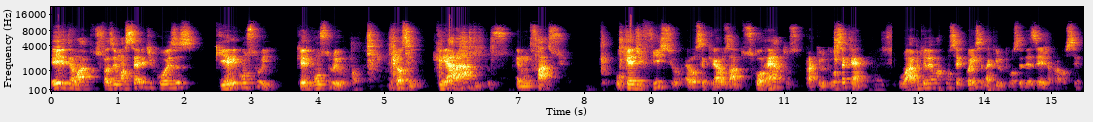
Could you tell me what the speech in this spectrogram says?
ele tem um hábito de fazer uma série de coisas que ele construiu, que ele construiu. Então, assim, criar hábitos é muito fácil. O que é difícil é você criar os hábitos corretos para aquilo que você quer. O hábito é uma consequência daquilo que você deseja para você.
